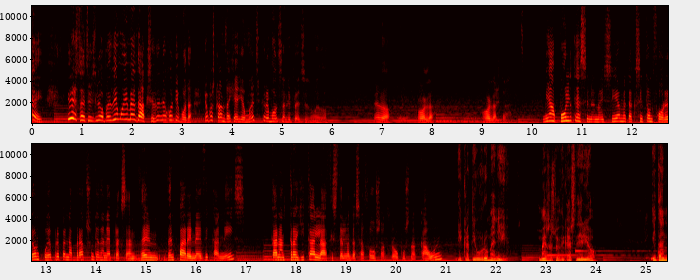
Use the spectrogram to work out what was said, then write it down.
λέει. Ήρθα της λέω παιδί μου είμαι εντάξει δεν έχω τίποτα. Και όπως κάνω τα χέρια μου έτσι κρεμόντουσαν οι πέτσες μου εδώ. Εδώ. Όλα. Όλα αυτά. Μια απόλυτη ασυνεννοησία μεταξύ των φορέων που έπρεπε να πράξουν και δεν έπραξαν. Δεν, δεν παρενέβη κανείς. Κάναν τραγικά λάθη στέλνοντας αθώους ανθρώπους να καούν. Οι κατηγορούμενοι μέσα στο δικαστήριο ήταν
